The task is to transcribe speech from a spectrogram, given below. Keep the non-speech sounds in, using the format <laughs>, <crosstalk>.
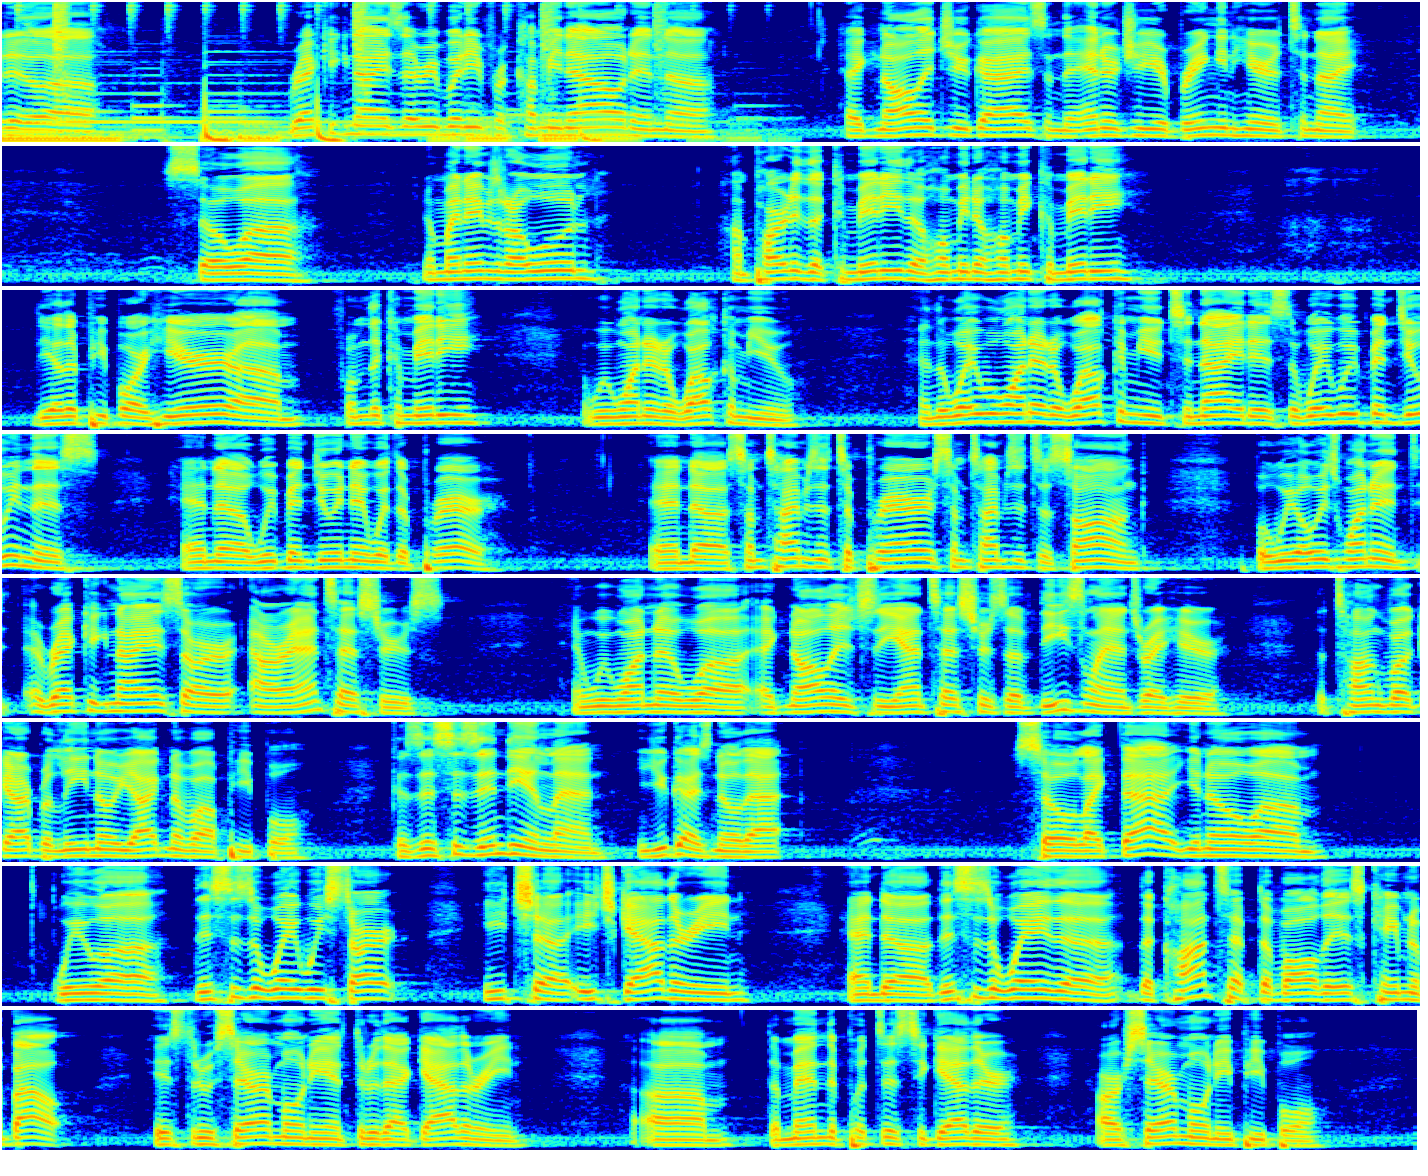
wanted to uh, recognize everybody for coming out and uh, acknowledge you guys and the energy you're bringing here tonight. So, uh, you know, my name is Raul. I'm part of the committee, the Homie to Homie committee. The other people are here um, from the committee, and we wanted to welcome you. And the way we wanted to welcome you tonight is the way we've been doing this, and uh, we've been doing it with a prayer. And uh, sometimes it's a prayer, sometimes it's a song, but we always want to recognize our, our ancestors. And we want to uh, acknowledge the ancestors of these lands right here, the Tongva, Gabrielino, Yagnava people, because this is Indian land. You guys know that. So, like that, you know, um, we uh, this is a way we start each uh, each gathering, and uh, this is a way the the concept of all this came about is through ceremony and through that gathering. Um, the men that put this together are ceremony people,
